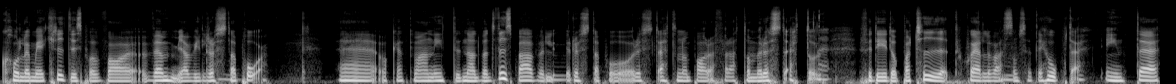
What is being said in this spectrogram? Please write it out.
kollar mer kritiskt på vad, vem jag vill rösta på. Eh, och att man inte nödvändigtvis behöver Mm. rösta på röstettorna bara för att de är röstettor. Nej. För det är då partiet själva Mm. som sätter ihop det. Inte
